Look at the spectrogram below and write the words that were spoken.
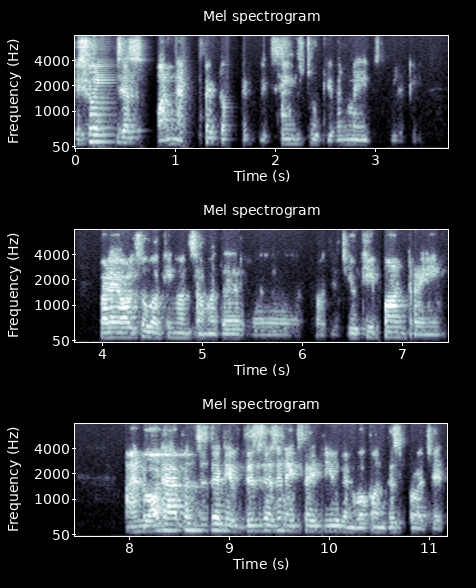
Visual is just one aspect of it, which seems to given my ability. But I also working on some other uh, projects. You keep on trying. And what happens is that if this doesn't excite you, you can work on this project.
